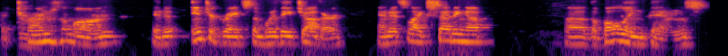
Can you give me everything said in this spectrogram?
It turns them on, it integrates them with each other, and it's like setting up uh, the bowling pins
